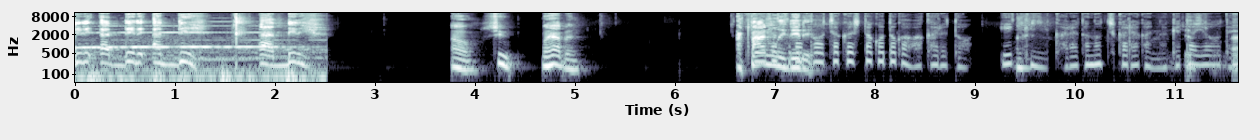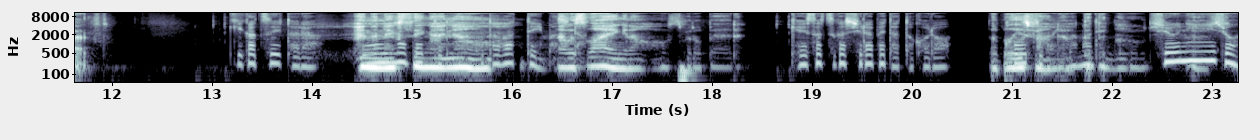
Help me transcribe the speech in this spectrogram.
did it. I did it. I did it. I did it. I did it. Oh, shoot. What happened? I 警 finally 察 did が it. 到着したことが分かると一気に体の力が抜けた Just ようで relaxed. 気がついたら And the 病院の next thing ベッ I ドで know, 横たわっていま I し was た lying in a hospital bed. 警察が調べたところ The コー police チは found 今 out ま that で the に coach 10人以 has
